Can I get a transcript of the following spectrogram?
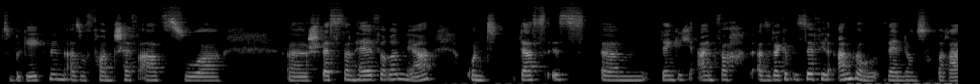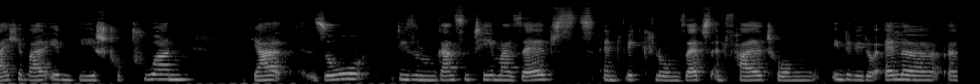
zu begegnen, also von Chefarzt zur äh, Schwesternhelferin, ja. Und das ist, ähm, denke ich, einfach, also da gibt es sehr viele Anwendungsbereiche, weil eben die Strukturen ja so diesem ganzen Thema Selbstentwicklung, Selbstentfaltung, individuelle äh,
